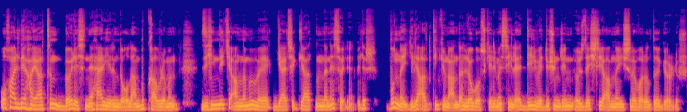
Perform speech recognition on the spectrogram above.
O halde hayatın böylesine her yerinde olan bu kavramın zihindeki anlamı ve gerçekliği hakkında ne söylenebilir? Bununla ilgili antik Yunan'da logos kelimesiyle dil ve düşüncenin özdeşliği anlayışına varıldığı görülür.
